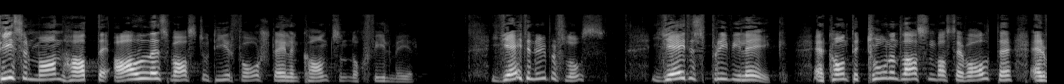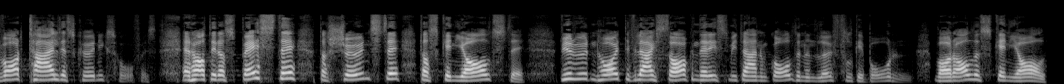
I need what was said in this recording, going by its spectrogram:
Dieser Mann hatte alles, was du dir vorstellen kannst und noch viel mehr. Jeden Überfluss, jedes Privileg, er konnte tun und lassen, was er wollte. Er war Teil des Königshofes. Er hatte das Beste, das Schönste, das Genialste. Wir würden heute vielleicht sagen, er ist mit einem goldenen Löffel geboren. War alles genial.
